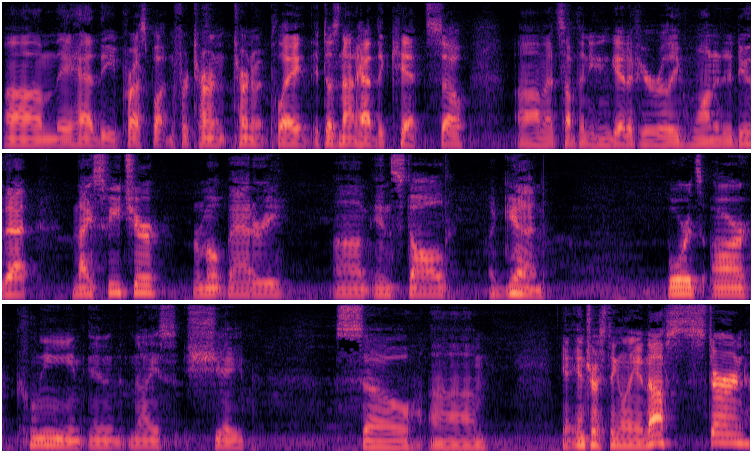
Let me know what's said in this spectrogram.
Um, they had the press button for turn tournament play. It does not have the kit, so um, that's something you can get if you really wanted to do that. Nice feature, remote battery um, installed. Again, boards are clean in nice shape. So, um, yeah, interestingly enough, Stern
